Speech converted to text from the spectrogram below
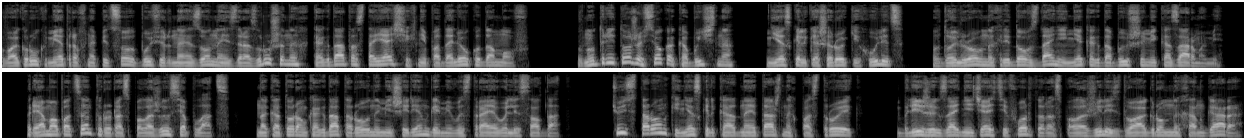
Вокруг метров на 500 буферная зона из разрушенных, когда-то стоящих неподалеку домов. Внутри тоже все как обычно. Несколько широких улиц, вдоль ровных рядов зданий, некогда бывшими казармами. Прямо по центру расположился плац, на котором когда-то ровными шеренгами выстраивали солдат. Чуть в сторонке несколько одноэтажных построек. Ближе к задней части форта расположились два огромных ангара,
